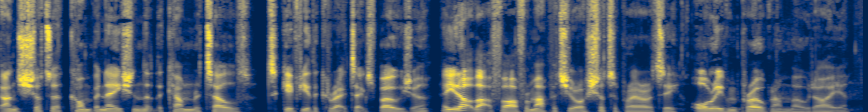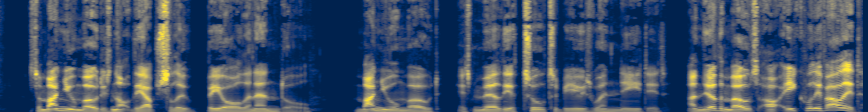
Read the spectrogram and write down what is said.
and shutter combination that the camera tells to give you the correct exposure, you're not that far from aperture or shutter priority, or even program mode, are you? So manual mode is not the absolute be all and end all. Manual mode is merely a tool to be used when needed, and the other modes are equally valid.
